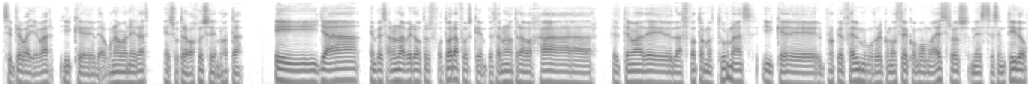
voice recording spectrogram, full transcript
siempre va a llevar y que de alguna manera en su trabajo se nota. Y ya empezaron a ver otros fotógrafos que empezaron a trabajar el tema de las fotos nocturnas y que el propio Helmut reconoce como maestros en este sentido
